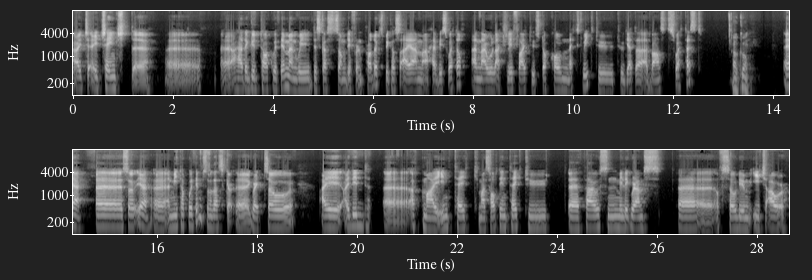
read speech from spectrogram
I, ch- I changed. Uh, uh, I had a good talk with him, and we discussed some different products because I am a heavy sweater, and I will actually fly to Stockholm next week to to get an advanced sweat test. Oh, cool. Yeah, uh, so yeah, uh, and meet up with him. So that's uh, great. So I I did uh, up my intake, my salt intake to a thousand milligrams uh, of sodium each hour.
